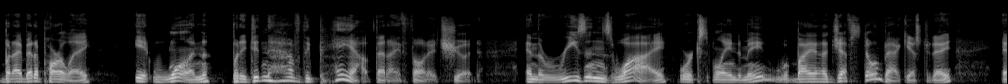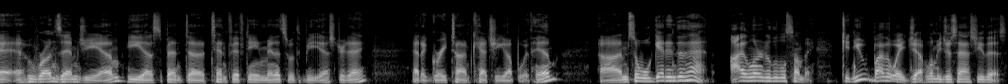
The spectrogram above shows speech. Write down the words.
But I bet a parlay. It won, but it didn't have the payout that I thought it should. And the reasons why were explained to me by uh, Jeff Stoneback yesterday uh, who runs MGM. He uh, spent uh, 10, 15 minutes with me yesterday. Had a great time catching up with him. Um, so we'll get into that. I learned a little something. Can you, by the way, Jeff, let me just ask you this.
